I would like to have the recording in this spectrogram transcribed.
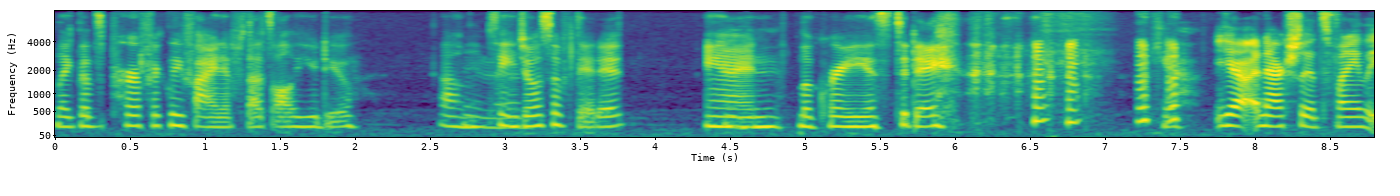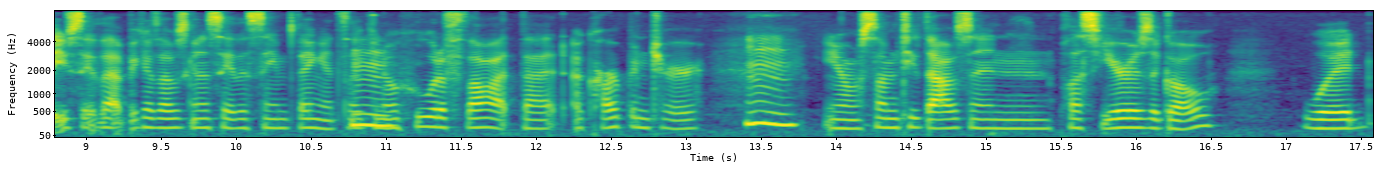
Like that's perfectly fine if that's all you do. Um, Saint Joseph did it, and look where he is today. yeah. Yeah. And actually, it's funny that you say that because I was going to say the same thing. It's like, you know, who would have thought that a carpenter, you know, some 2,000 plus years ago would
